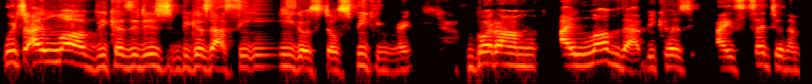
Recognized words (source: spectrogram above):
which I love because it is because that's the ego still speaking, right? But um I love that because I said to them,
